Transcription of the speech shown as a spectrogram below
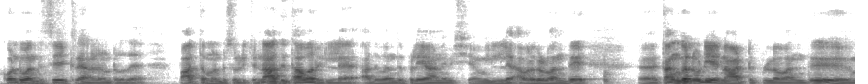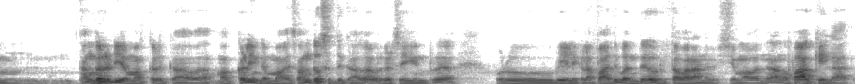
கொண்டு வந்து சேர்க்கிறார்கள்ன்றதை பார்த்தோம் என்று சொல்லி சொன்னால் அது தவறு இல்லை அது வந்து பிழையான விஷயம் இல்லை. அவர்கள் வந்து தங்களுடைய நாட்டுக்குள்ளே வந்து தங்களுடைய மக்களுக்காக மக்களின் ம சந்தோஷத்துக்காக அவர்கள் செய்கின்ற ஒரு வேலைகள். அப்போ அது வந்து ஒரு தவறான விஷயமாக வந்து நாங்கள் பார்க்க இல்லாது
